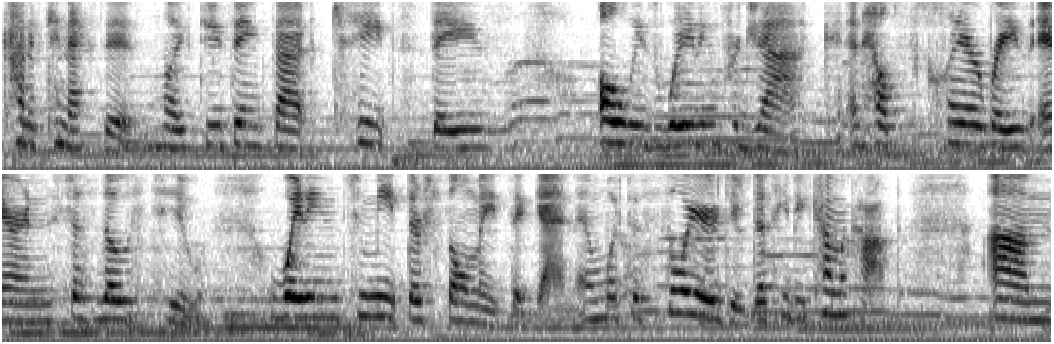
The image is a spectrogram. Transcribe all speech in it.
kind of connect it. Like, do you think that Kate stays always waiting for Jack and helps Claire raise Aaron? It's just those two waiting to meet their soulmates again. And what does Sawyer do? Does he become a cop? Um,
